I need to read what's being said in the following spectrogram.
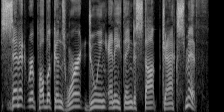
Senate Republicans weren't doing anything to stop Jack Smith.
